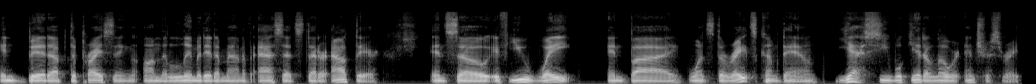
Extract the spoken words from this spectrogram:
and bid up the pricing on the limited amount of assets that are out there. And so if you wait and buy once the rates come down, yes, you will get a lower interest rate,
